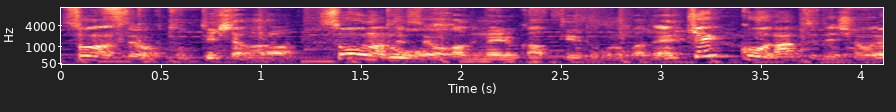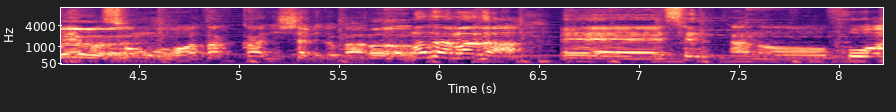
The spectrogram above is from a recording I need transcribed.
そうなんですよ。取ってきたから。そうなんですよ。どう始めるかっていうところがね。結構なんて言うんでしょうね、うん。まあソンをアタッカーにしたりとか、うん。まだまだ、えー、せんあのーフォワ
